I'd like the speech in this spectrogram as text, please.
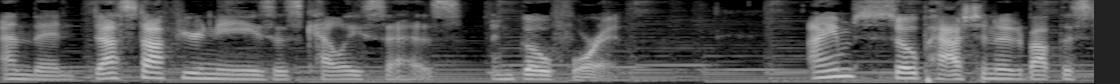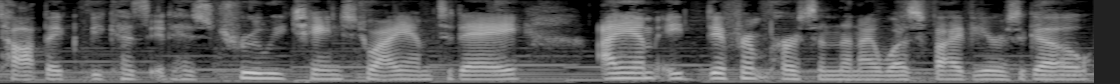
and then dust off your knees, as Kelly says, and go for it. I am so passionate about this topic because it has truly changed who I am today. I am a different person than I was five years ago,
